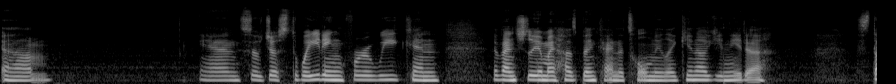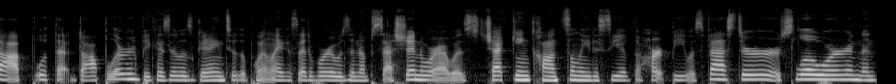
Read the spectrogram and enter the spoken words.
Um, and so just waiting for a week, and eventually my husband kind of told me, like, you know, you need to stop with that Doppler because it was getting to the point, like I said, where it was an obsession where I was checking constantly to see if the heartbeat was faster or slower, and then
